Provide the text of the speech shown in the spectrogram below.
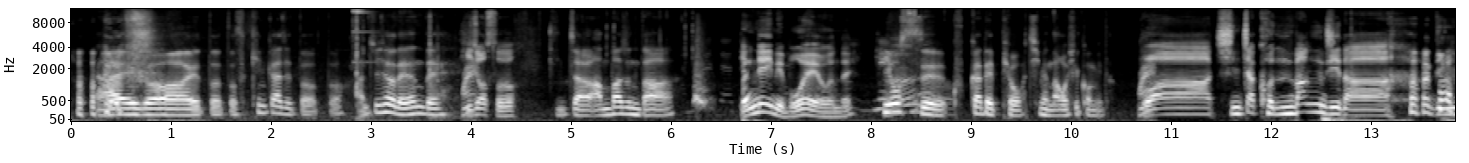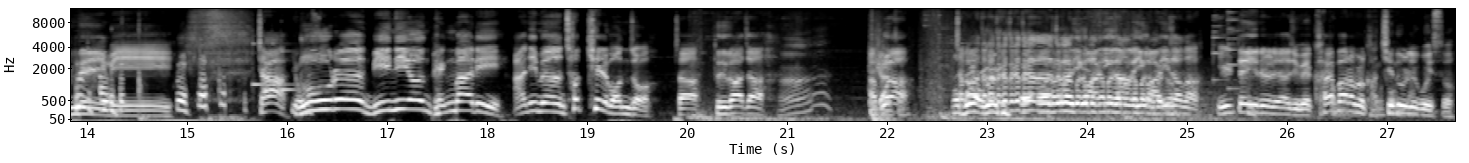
아이고 또 또 스킨까지 또 또 안 주셔도 되는데 잊었어. 진짜 안 봐준다. 닉네임이 뭐예요, 근데? 히오스 국가대표 치면 나오실 겁니다. 와 진짜 건방지다 닉네임이 자 룰은 미니언 100마리 아니면 첫 킬 먼저 자 들어가자 아 뭐야 어, 잠깐 뭐야, 잠깐 왜- 잠깐 잠깐 어, 잠깐 이거 아니잖아 이거 아니잖아 1대1을 해야지 왜 칼바람을 같이 잠깐만. 돌리고 있어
